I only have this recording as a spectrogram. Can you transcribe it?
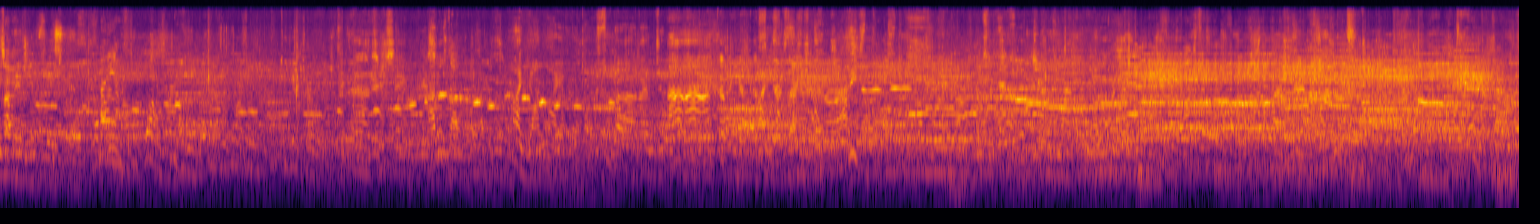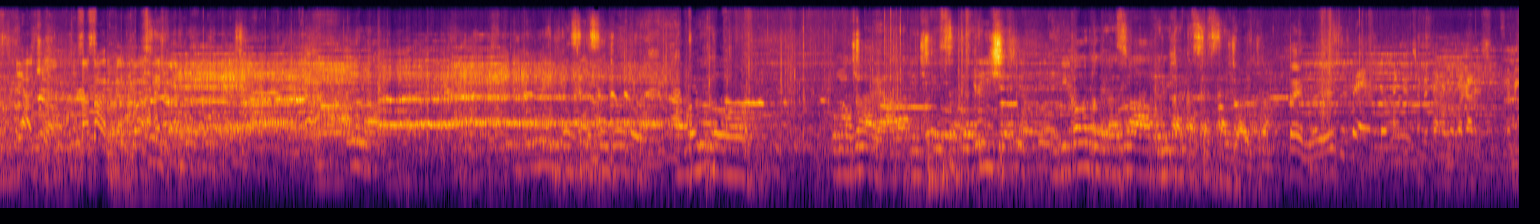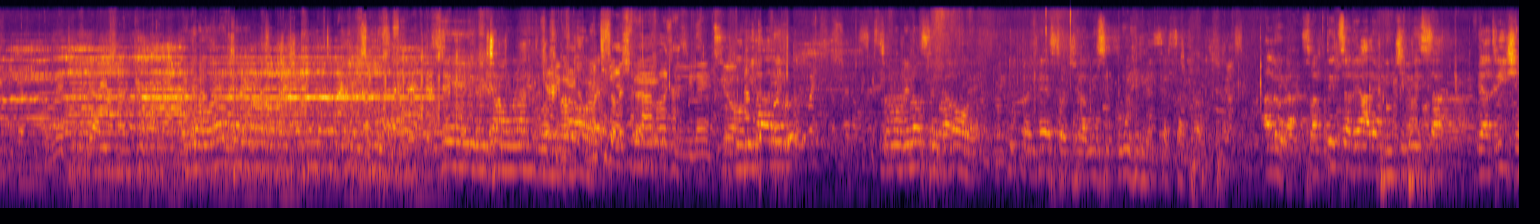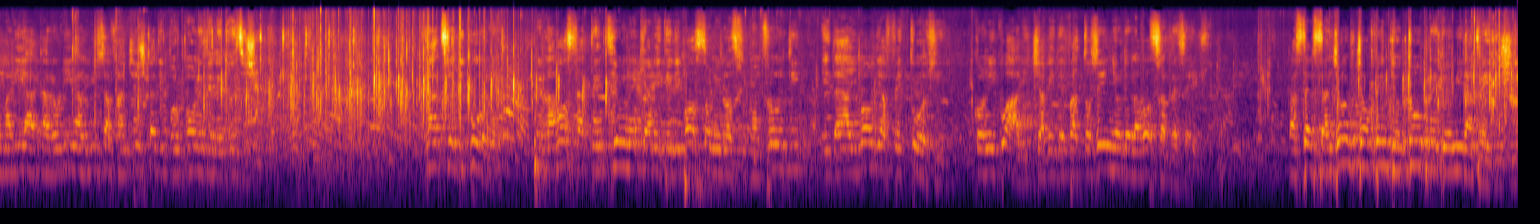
minimamente in fresco. Ayağını ayakta Ah da önceden. ah kapıda. Ayakta tuttu. Omaggiare alla principessa Beatrice in ricordo della sua venuta a Castel San Giorgio. Bello, eh? Perché ce ne faranno pagare il supplemento per Dobbiamo leggere scusa, se leggiamo un attimo le parole. I comitati sono le nostre parole, tutto il resto ce l'ha messo il comune di Castel San Giorgio. Allora, Sua Altezza Reale Principessa Beatrice Maria Carolina Luisa Francesca di Borbone delle due Sicilie. Grazie di cuore per la vostra attenzione che avete riposto nei nostri confronti e dai modi affettuosi con i quali ci avete fatto segno della vostra presenza. Castel San Giorgio, 20 ottobre 2013.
